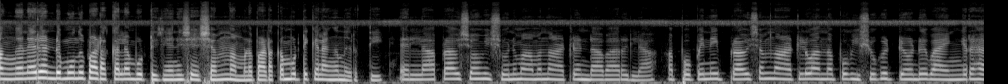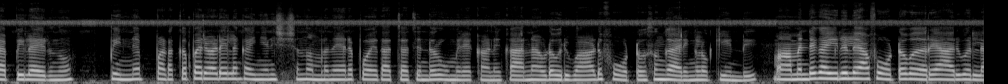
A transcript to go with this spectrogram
അങ്ങനെ രണ്ട് മൂന്ന് പടക്കെല്ലാം പൊട്ടിച്ചതിന് ശേഷം നമ്മൾ പടക്കം പൊട്ടിക്കൽ അങ്ങ് നിർത്തി. എല്ലാ പ്രാവശ്യവും വിഷുവിന് മാമൻ നാട്ടിലുണ്ടാവാറില്ല. അപ്പോൾ പിന്നെ ഇപ്രാവശ്യം നാട്ടിൽ വന്നപ്പോൾ വിഷു കിട്ടിയോണ്ട് ഭയങ്കര ഹാപ്പിയിലായിരുന്നു. പിന്നെ പടക്ക പരിപാടിയെല്ലാം കഴിഞ്ഞതിന് ശേഷം നമ്മൾ നേരെ പോയത് അച്ചാച്ചന്റെ റൂമിലേക്കാണ്. കാരണം അവിടെ ഒരുപാട് ഫോട്ടോസും കാര്യങ്ങളൊക്കെ ഉണ്ട്. മാമന്റെ കയ്യിലുള്ള ആ ഫോട്ടോ വേറെ ആരുമല്ല.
